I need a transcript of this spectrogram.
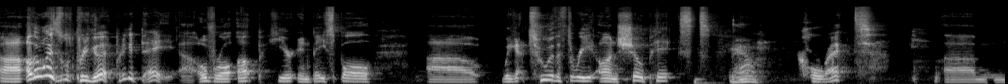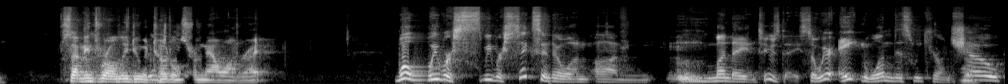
uh, otherwise, it looked pretty good. Pretty good day. Uh, overall, up here in baseball. Uh, we got two of the three on show picks. Yeah. Correct. Um, so that means we're only doing totals from now on, right? Well, we were we were six and zero on on Monday and Tuesday, so we're eight and one this week here on show.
